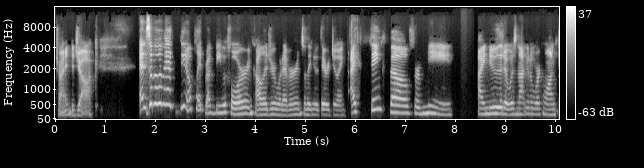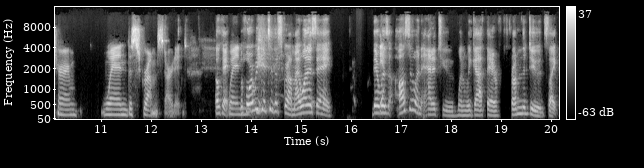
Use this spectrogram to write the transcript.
trying to jock. And some of them had, you know, played rugby before in college or whatever. And so they knew what they were doing. I think, though, for me, I knew that it was not going to work long term when the scrum started. Okay. When before we get to the scrum, I want to say there was yeah. also an attitude when we got there from the dudes like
